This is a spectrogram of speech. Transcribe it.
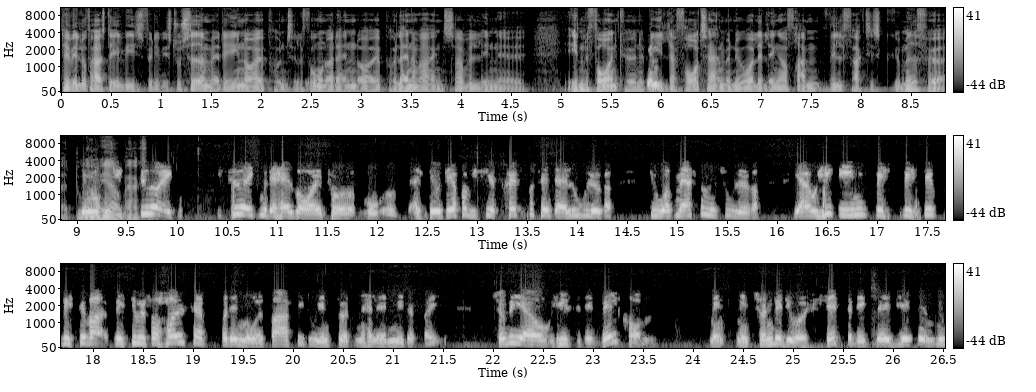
det vil du faktisk delvis, fordi hvis du sidder med det ene øje på en telefon og det andet øje på landevejen, så vil en, øh, en forankørende bil, der foretager en manøvre lidt længere frem, vil faktisk medføre, at du Jamen, er mere opmærksom. Sidder ikke, de sidder ikke med det halve øje på... Altså, det er jo derfor, vi siger, at 60 procent af alle ulykker, de uopmærksomhedsulykker. opmærksomhedsulykker. Jeg er jo helt enig, hvis, hvis, det, hvis, det var, hvis det ville forholde sig på den måde, bare fordi du indførte den halvanden meter fri, så vil jeg jo hilse det velkommen. Men, men sådan vil det jo slet ikke være i virkeligheden. Nu,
